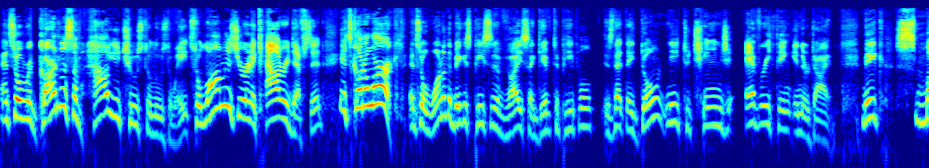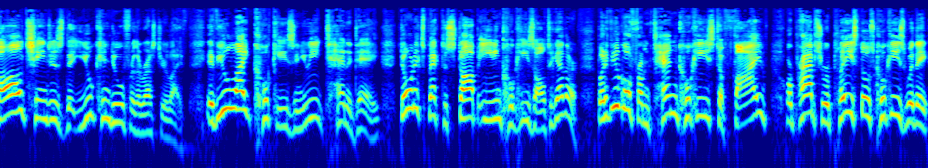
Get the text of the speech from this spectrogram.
And so, regardless of how you choose to lose the weight, so long as you're in a calorie deficit, it's going to work. And so, one of the biggest pieces of advice I give to people is that they don't need to change everything in their diet. Make small changes that you can do for the rest of your life. If you like cookies and you eat 10 a day, don't expect to stop eating cookies altogether. But if you go from 10 cookies to 5, or perhaps replace those cookies with a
